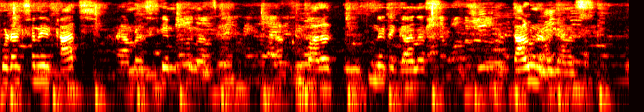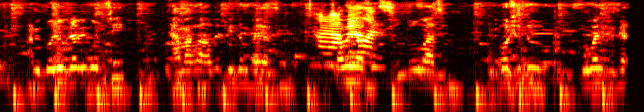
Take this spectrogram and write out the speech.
প্রোডাকশনের কাজ আর আমরা সেম টিম আছে। আর খুব ভালো নতুন একটা গান আসছে। দারুণ একটা গান আসছে। আমি গরিব দাবি করছি ধামাকা হবে প্রীতম ভাই আছে। সবাই আছি। আছে। ও শুধু মোবাইল ফিচার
